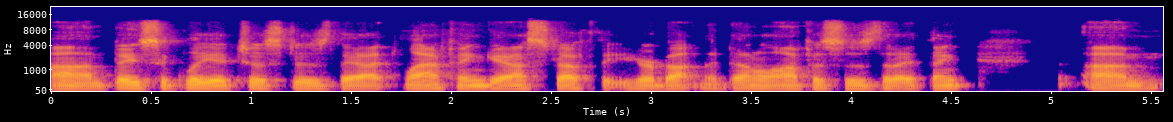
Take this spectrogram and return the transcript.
Um, basically, it just is that laughing gas stuff that you hear about in the dental offices that I think um,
